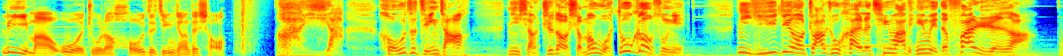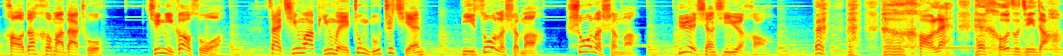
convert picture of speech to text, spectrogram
立马握住了猴子警长的手。哎呀，猴子警长，你想知道什么，我都告诉你。你一定要抓住害了青蛙评委的犯人啊！好的，河马大厨，请你告诉我，在青蛙评委中毒之前，你做了什么，说了什么，越详细越好。哎，好嘞，猴子警长。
